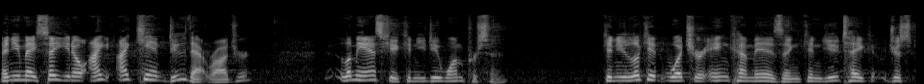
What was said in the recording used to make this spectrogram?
And you may say, you know, I, I can't do that, Roger. Let me ask you, can you do 1%? Can you look at what your income is and can you take just,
